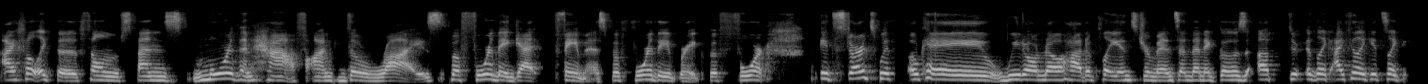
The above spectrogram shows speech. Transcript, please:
I felt like the film spends more than half on the rise before they get famous, before they break, before it starts with, okay, we don't know how to play instruments. And then it goes up to like, I feel like it's like,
